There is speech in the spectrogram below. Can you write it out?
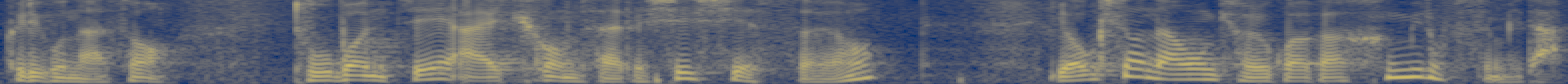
그리고 나서 두 번째 IQ 검사를 실시했어요. 여기서 나온 결과가 흥미롭습니다.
